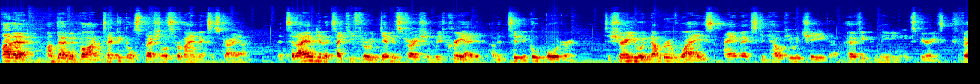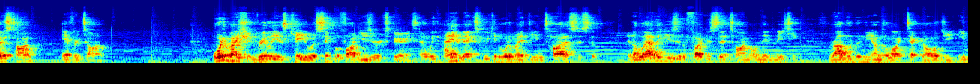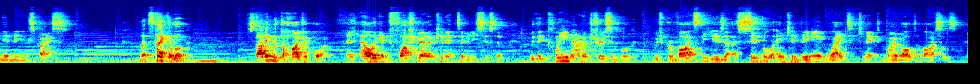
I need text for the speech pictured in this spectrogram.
Hi there, I'm David Vine, Technical Specialist from AMX Australia, and today I'm going to take you through a demonstration we've created of a typical boardroom to show you a number of ways AMX can help you achieve a perfect meeting experience first time, every time. Automation really is key to a simplified user experience, and with AMX we can automate the entire system and allow the user to focus their time on their meeting rather than the underlying technology in their meeting space. Let's take a look. Starting with the HydraPort, an elegant flush-mounted connectivity system with a clean, unobtrusive look, which provides the user a simple and convenient way to connect mobile devices.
